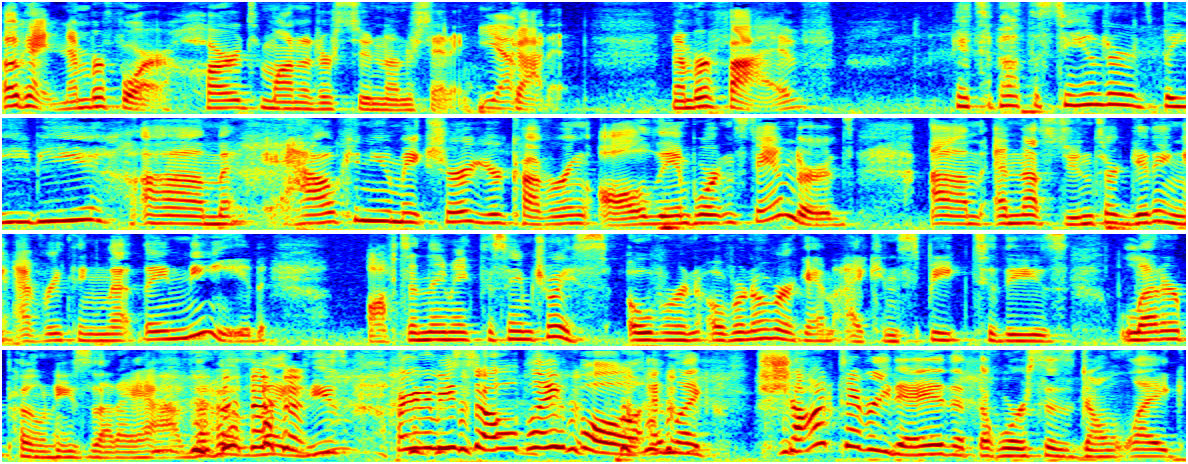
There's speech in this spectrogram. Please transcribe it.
Okay, number four, hard to monitor student understanding. Yeah. Got it. Number five, it's about the standards, baby. Um, how can you make sure you're covering all of the important standards um, and that students are getting everything that they need? Often they make the same choice over and over and over again. I can speak to these letter ponies that I have. That I was like, these are going to be so playful. I'm like shocked every day that the horses don't like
